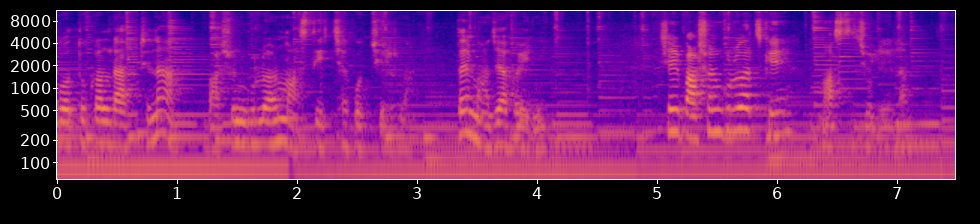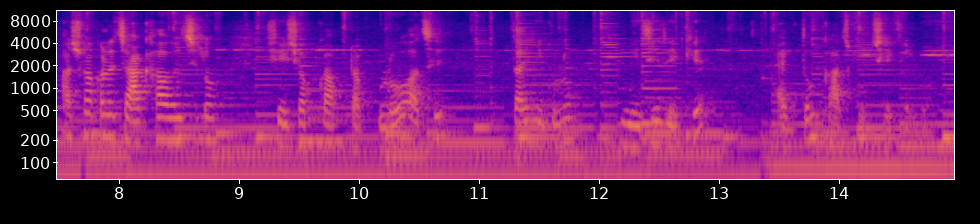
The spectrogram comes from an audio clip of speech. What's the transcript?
গতকাল রাত্রে না বাসনগুলো আর মাজতে ইচ্ছা করছিল না, তাই মাজা হয়নি। সেই বাসনগুলো আজকে মাজতে চলে এলাম। আর সকালে চা খাওয়া হয়েছিল, সেই সব কাপ টাপগুলোও আছে, তাই এগুলো মেজে রেখে একদম কাজ গুছিয়ে ফেলব।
